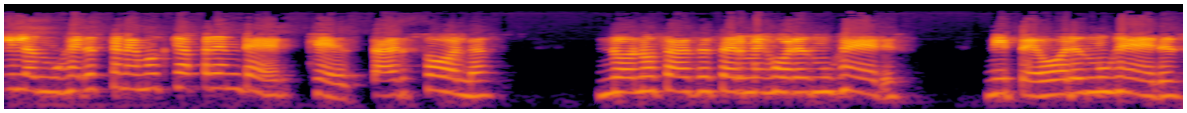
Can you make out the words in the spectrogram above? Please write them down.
Y las mujeres tenemos que aprender que estar solas no nos hace ser mejores mujeres, ni peores mujeres,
